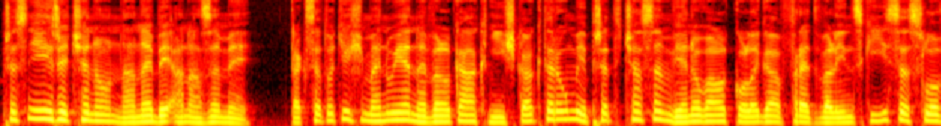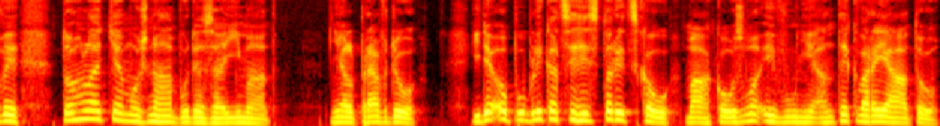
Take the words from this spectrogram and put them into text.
Přesněji řečeno na nebi a na Zemi. Tak se totiž jmenuje nevelká knížka, kterou mi před časem věnoval kolega Fred Velinský se slovy Tohle tě možná bude zajímat. Měl pravdu. Jde o publikaci historickou, má kouzlo i vůni antikvariátu.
